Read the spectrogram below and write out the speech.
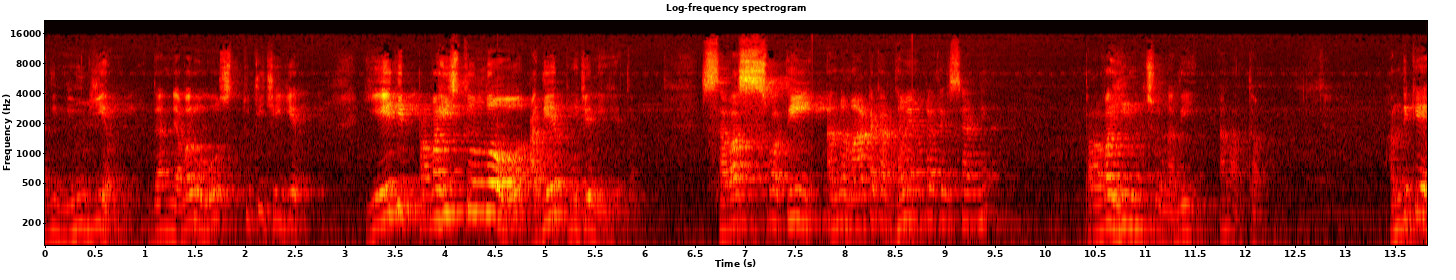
అది నింగ్యం దాన్ని ఎవరు స్థుతి చెయ్యరు. ఏది ప్రవహిస్తుందో అదే పూజనీయత సరస్వతి అన్న మాటకు అర్థం ఏమిటో తెలుసా అండి? ప్రవహించున్నది అని అర్థం. అందుకే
